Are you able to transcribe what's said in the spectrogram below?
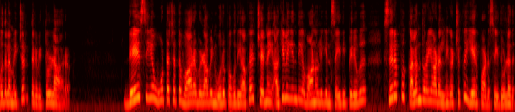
முதலமைச்சர் தெரிவித்துள்ளார். தேசிய ஊட்டச்சத்து வார விழாவின் ஒரு பகுதியாக சென்னை அகில இந்திய வானொலியின் செய்திப்பிரிவு சிறப்பு கலந்துரையாடல் நிகழ்ச்சிக்கு ஏற்பாடு செய்துள்ளது.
